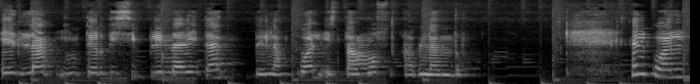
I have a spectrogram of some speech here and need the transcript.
es la interdisciplinaridad de la cual estamos hablando, el cual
